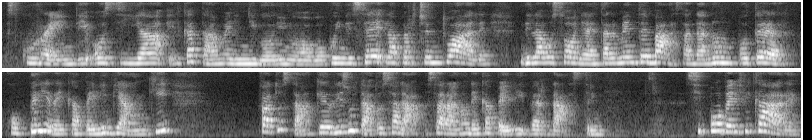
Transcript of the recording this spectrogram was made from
scurrenti, ossia il catame e l'indigo di nuovo. Quindi se la percentuale di lausonia è talmente bassa da non poter coprire i capelli bianchi, fatto sta che il risultato sarà, saranno dei capelli verdastri. Si può verificare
